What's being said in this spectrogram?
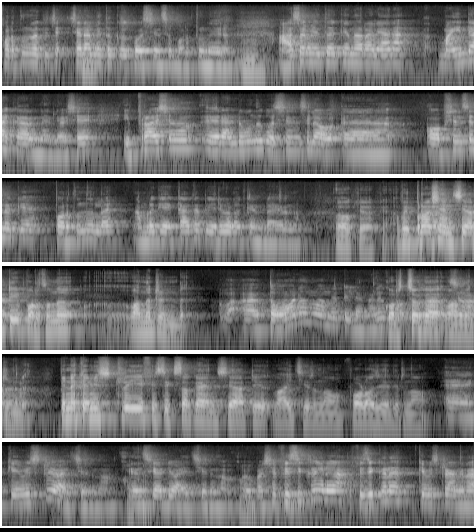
പുറത്തുനിന്നൊക്കെ ചില സമയത്തൊക്കെ ക്വസ്റ്റ്യൻസ് പുറത്തുനിന്ന് വരും. ആ സമയത്തൊക്കെ എന്ന് പറഞ്ഞാൽ ഞാൻ മൈൻഡ് ആക്കാറുണ്ടല്ല പക്ഷെ ഇപ്രാവശ്യം രണ്ട് മൂന്ന് ക്വസ്റ്റ്യൻസിൽ ഓപ്ഷൻസിലൊക്കെ പുറത്തുനിന്നുള്ള നമ്മൾ കേൾക്കാത്ത പേരുകളൊക്കെ ഉണ്ടായിരുന്നു. Okay okay. അപ്പോൾ ഇപ്രാവശ്യം എൻ സി ആർ ടി പുറത്തുനിന്ന് വന്നിട്ടുണ്ട്. തോനൊന്നും വന്നിട്ടില്ല. എന്നാലും കുറച്ചൊക്കെ വന്നിട്ടുണ്ട്. പിന്നെ കെമിസ്ട്രി ഫിസിക്സ് ഒക്കെ എൻ സി ആർ ടി വായിച്ചിരുന്നോ? ഫോളോ ചെയ്തിരുന്നോ? കെമിസ്ട്രി വായിച്ചിരുന്നു. എൻ സി ആർ ടി വായിച്ചിരുന്നു. പക്ഷെ ഫിസിക്സ് ഫിസിക്കൽ കെമിസ്ട്രി അങ്ങനെ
